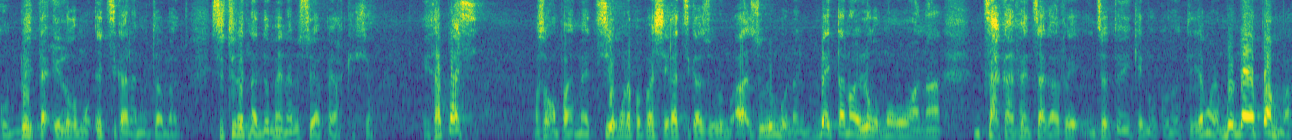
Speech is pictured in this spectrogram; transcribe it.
kobeta eloko mo etikala na mito ya bato surtout neti na domaine na biso ya percussion. Eza mpasi ozo comprendre mais ti omona papa chéri atika zulumbu ah zulumbu na betano eloko moko wana ntiaka ve ntiaka ve nzoto eke bokono te yango na mbonda ya pamba.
